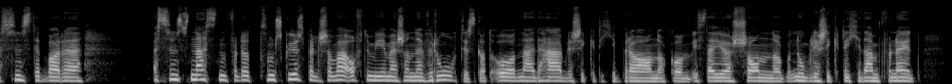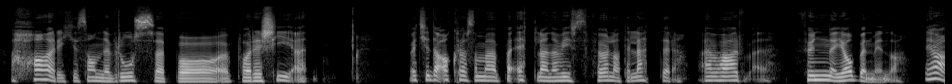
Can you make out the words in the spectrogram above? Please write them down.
jeg syns det bare jeg syns nesten, for som skuespiller så var jeg ofte mye mer sånn nevrotisk at å nei, det her blir sikkert ikke bra nok, og hvis jeg gjør sånn, og nå blir sikkert ikke dem fornøyd. Jeg har ikke sånn nevrose på, på regi. Jeg vet ikke, det er akkurat som jeg på et eller annet vis føler at det er lettere. Jeg har funnet jobben min, da. Ja.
